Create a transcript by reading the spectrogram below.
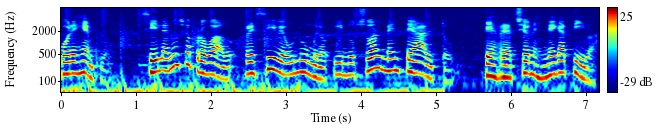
Por ejemplo, si el anuncio aprobado recibe un número inusualmente alto de reacciones negativas,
